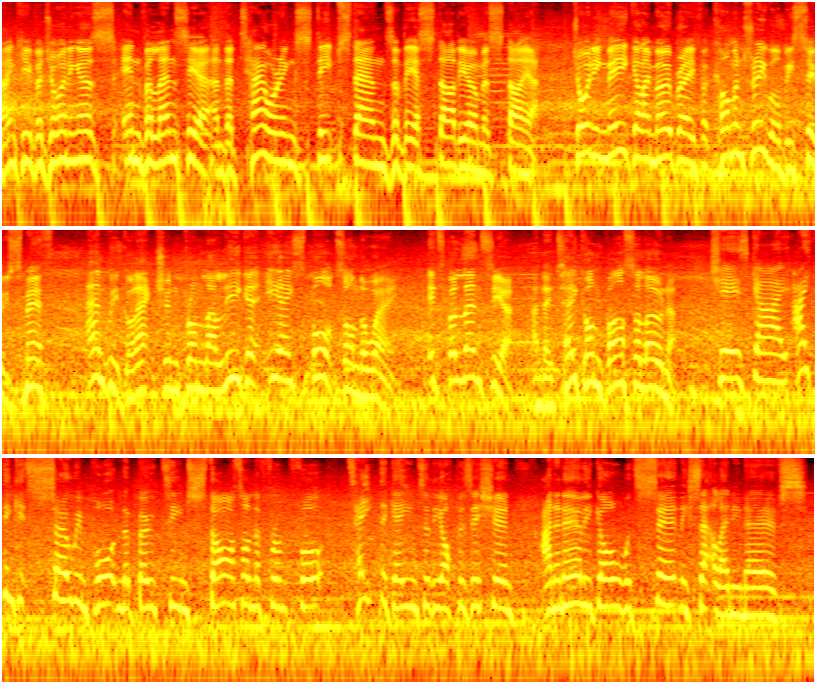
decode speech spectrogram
Thank you for joining us in Valencia and the towering steep stands of the Estadio Mestalla. Joining me, Guy Mowbray for commentary, will be Sue Smith. And we've got action from La Liga EA Sports on the way. It's Valencia, and they take on Barcelona. Cheers, Guy. I think it's so important that both teams start on the front foot, take the game to the opposition, and an early goal would certainly settle any nerves.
